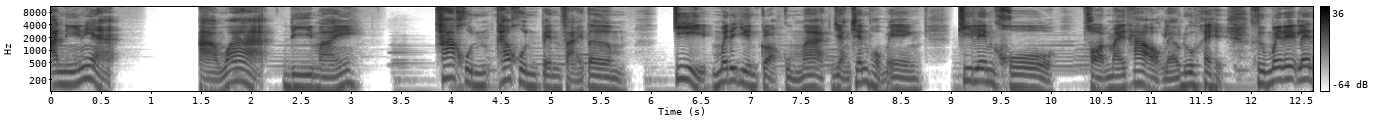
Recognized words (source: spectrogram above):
อันนี้เนี่ย ถามว่าดีไหม ถ้าคุณถ้าคุณเป็นสายเติม ที่ไม่ได้ยืนเกาะกลุ่มมาก อย่างเช่นผมเอง ที่เล่นโค ถอดไมท่าออกแล้วด้วย คือไม่ได้เล่น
